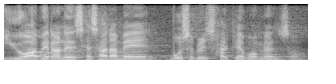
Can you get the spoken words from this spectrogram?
이 요압이라는 세 사람의 모습을 살펴보면서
